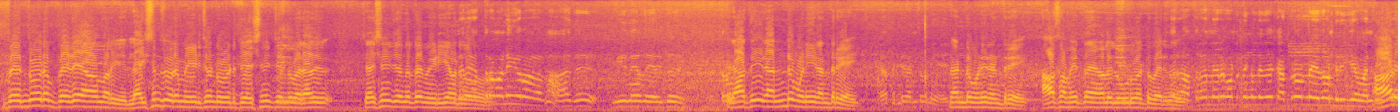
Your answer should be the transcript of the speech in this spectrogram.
ഇപ്പം എന്തോരം പിഴയാണെന്നറിയാം ലൈസൻസ് വരെ മേടിച്ചുകൊണ്ട് പോയിട്ട് സ്റ്റേഷനിൽ ചെന്ന് വരാതെ സ്റ്റേഷനിൽ ചെന്നിട്ട് മേടിക്കാൻ പറ്റുന്നത് രാത്രി രണ്ട് മണി രണ്ടരയായി. രണ്ടു മണി രണ്ടരയായി. ആ സമയത്ത് ഞങ്ങൾ ലോഡുമായിട്ട് വരുന്നത്. ആണ്.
